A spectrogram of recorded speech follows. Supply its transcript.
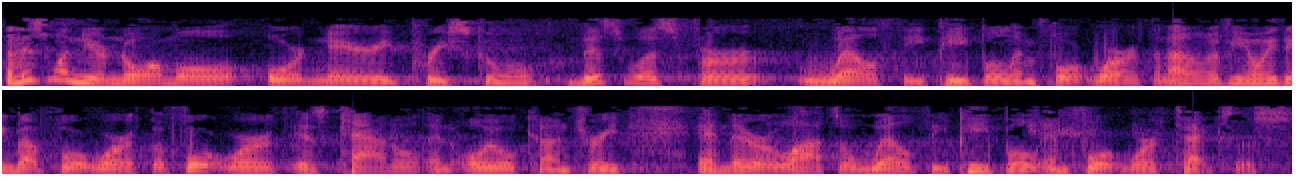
And this wasn't your normal, ordinary preschool. This was for wealthy people in Fort Worth. And I don't know if you know anything about Fort Worth, but Fort Worth is cattle and oil country, and there are lots of wealthy people in Fort Worth, Texas.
